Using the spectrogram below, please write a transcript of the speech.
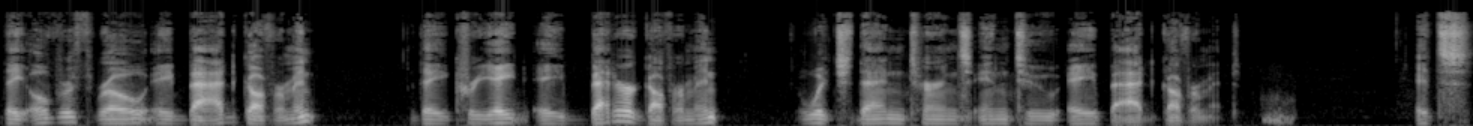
they overthrow a bad government, they create a better government, which then turns into a bad government. It's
